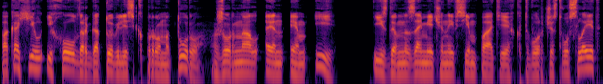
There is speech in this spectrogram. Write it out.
Пока Хилл и Холдер готовились к промо-туру, журнал NME, издавна замеченный в симпатиях к творчеству Слейд,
